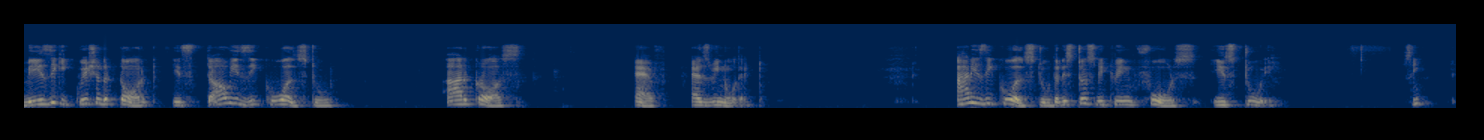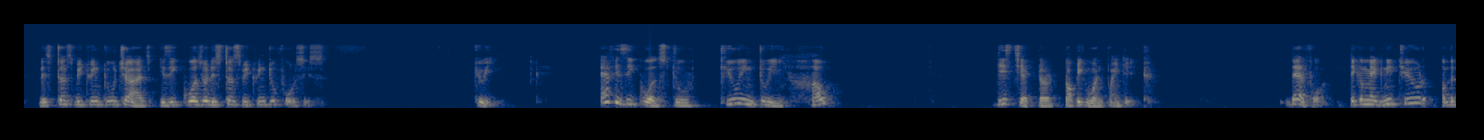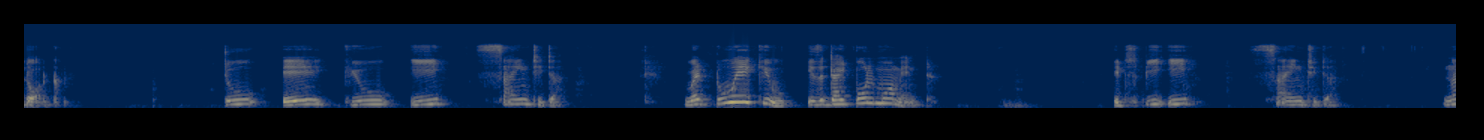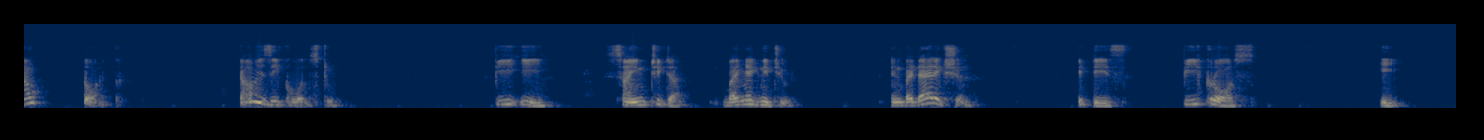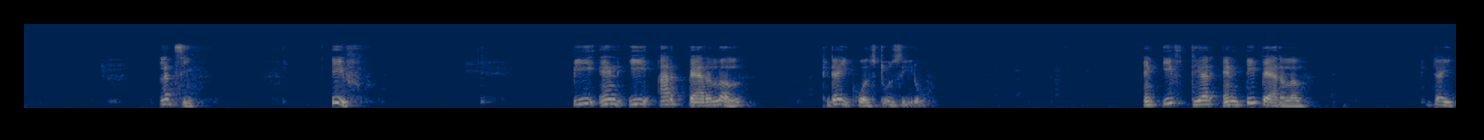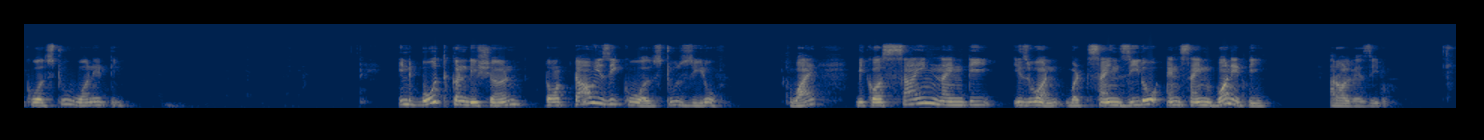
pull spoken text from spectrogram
Basic equation of the torque is tau is equals to r cross F as we know that. R is equals to the distance between force is 2a. See, distance between two charge is equal to distance between two forces. QE. F is equals to Q into E. How? This chapter topic 1.8. Therefore, take a magnitude of the torque. 2a q e sine theta where 2aq is a dipole moment. It's pe sine theta. Now torque. Tau is equals to pe sine theta by magnitude and by direction it is p cross E. Let's see. If P and E are parallel, theta equals to 0. And if they are anti-parallel, theta equals to 180. In both condition, torque tau is equals to 0. Why? Because sine 90 is 1 but sine 0 and sine 180 are always 0.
